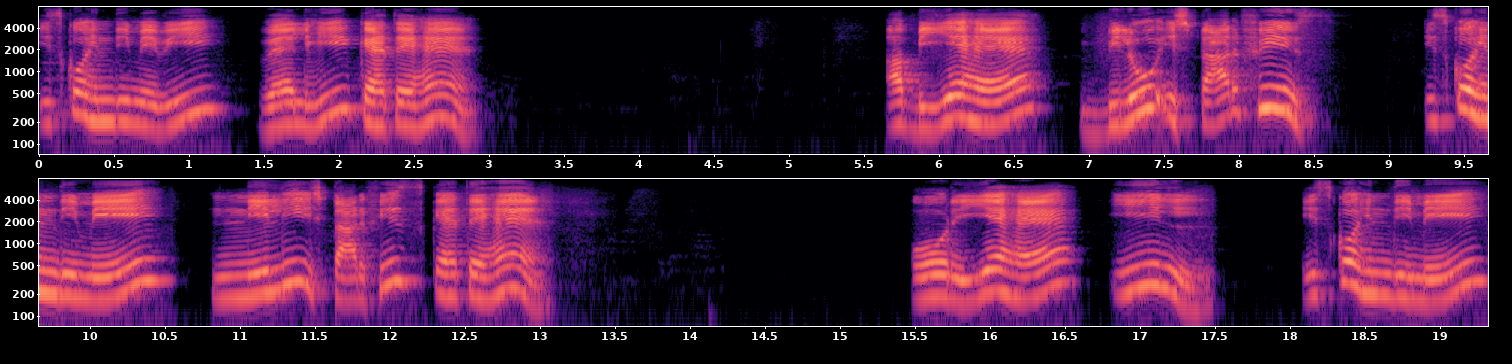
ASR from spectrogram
इसको हिंदी में भी वेल ही कहते हैं। अब ये है ब्लू स्टार फ़िश इसको हिंदी में नीली स्टारफिश कहते हैं। और यह है ईल। इसको हिंदी में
